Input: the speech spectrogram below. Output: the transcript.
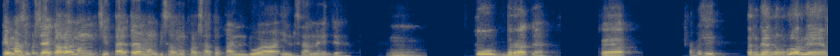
kayak masih percaya kalau emang cinta itu emang bisa mempersatukan dua insan aja? Hmm. Itu berat ya. Kayak apa sih? Tergantung keluarganya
